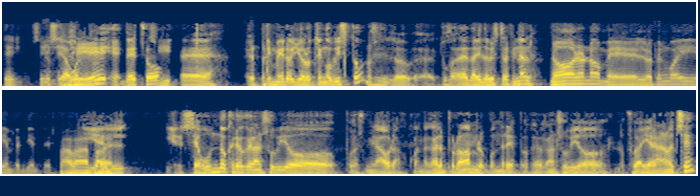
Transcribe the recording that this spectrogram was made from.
Sí, sí, Sí, ha vuelto. eh, De hecho, sí. eh, el primero yo lo tengo visto. No sé si lo, ¿tú, David, lo viste al final? No, no, no, me lo tengo ahí en pendientes. y, el, y el segundo creo que lo han subido, pues mira, ahora, cuando acabe el programa me lo pondré, porque creo que lo han subido, lo fue ayer a la noche.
